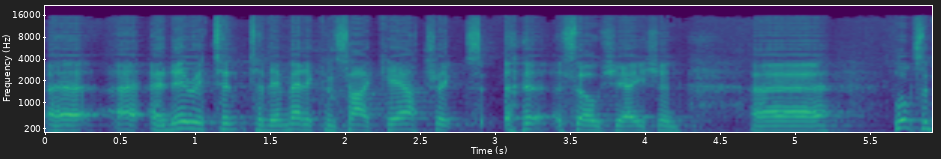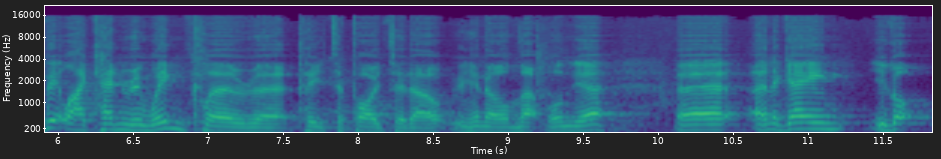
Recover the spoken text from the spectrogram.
uh, uh, an irritant to the American Psychiatric Association. Uh, looks a bit like Henry Winkler, uh, Peter pointed out, you know, on that one, yeah. Uh, and again, you've got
